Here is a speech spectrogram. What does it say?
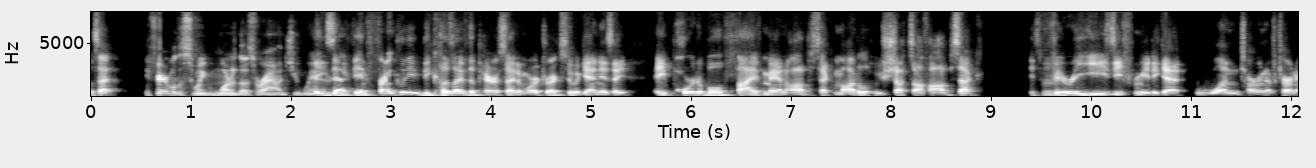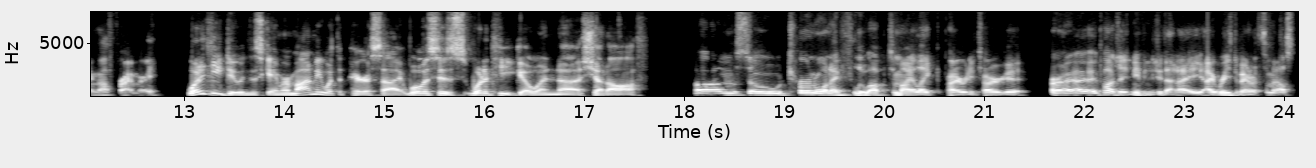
what's that? If you're able to swing one of those rounds, you win. Exactly. And frankly, because I have the Parasite of Mortrex, who again is a a portable five man OBSEC model who shuts off OBSEC, it's very easy for me to get one turn of turning off primary. What did he do in this game? Remind me what the parasite. What was his? What did he go and uh, shut off? Um. So turn one, I flew up to my like priority target. Or I, I apologize, I didn't even do that. I, I raised a banner with someone else.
